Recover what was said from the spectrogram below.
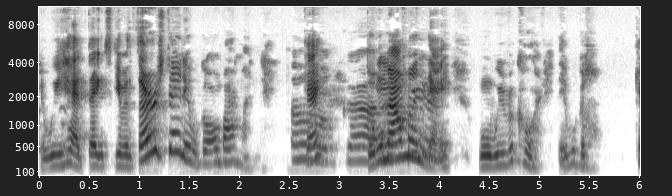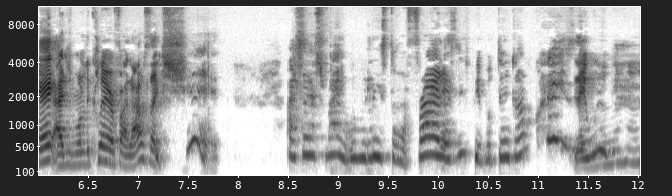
And we had Thanksgiving Thursday. They were gone by Monday. Okay. Oh, God. Threw them out Monday when we recorded. They were gone. Okay. I just wanted to clarify that. I was like, shit. I said, that's right. We released on Fridays. These people think I'm crazy. We mm-hmm.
